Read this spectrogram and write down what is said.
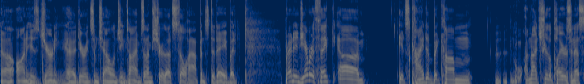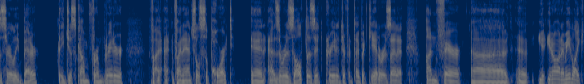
uh, on his journey uh, during some challenging times, and I'm sure that still happens today. But Brendan, do you ever think um, it's kind of become? I'm not sure the players are necessarily better. They just come from greater fi- financial support, and as a result, does it create a different type of kid, or is that a unfair? Uh, uh, you, you know what I mean? Like,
